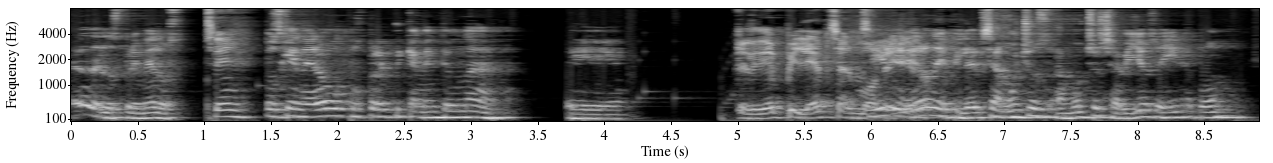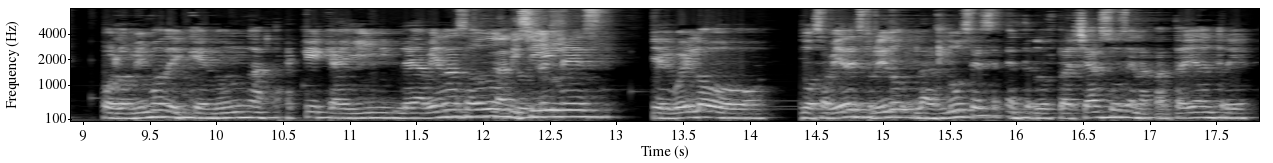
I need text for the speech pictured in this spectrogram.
era de los primeros, Sí. pues generó pues prácticamente una... eh, Que le dio epilepsia al Sí, le morrillo. dieron epilepsia a muchos, a muchos chavillos ahí en Japón. Por lo mismo de que en un ataque que ahí le habían lanzado unos Las luces. misiles y el güey lo- los había destruido. Las luces entre los flashazos en la pantalla entre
